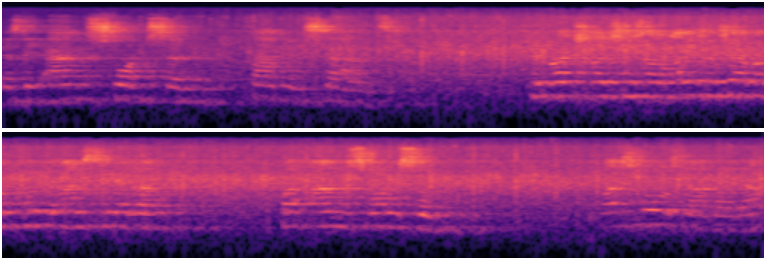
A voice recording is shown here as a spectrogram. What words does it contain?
as the Anne Swanson Family Stand. Congratulations, and ladies and gentlemen, put your hands together for Anne Swanson. That's yours down there now.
